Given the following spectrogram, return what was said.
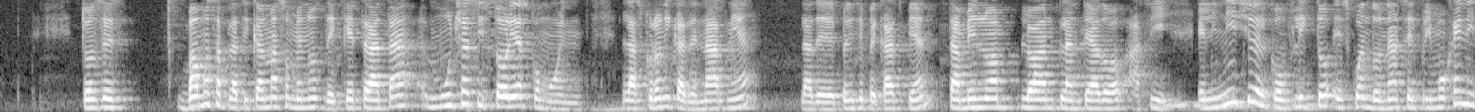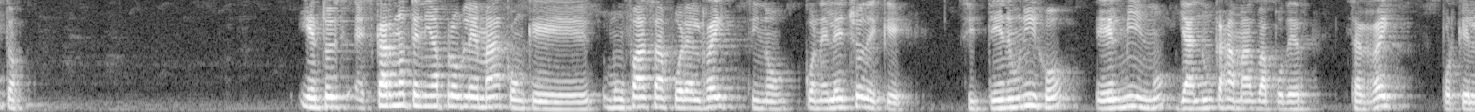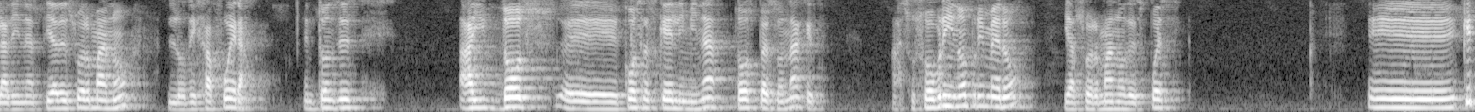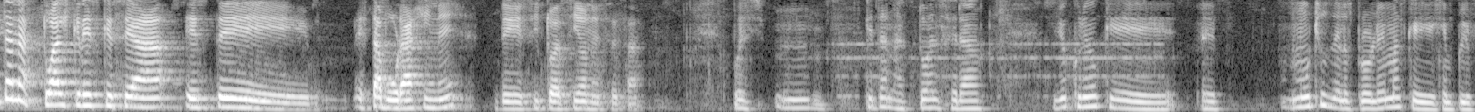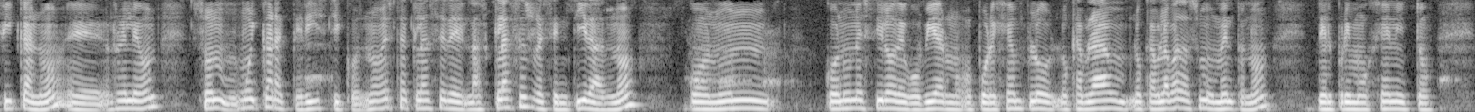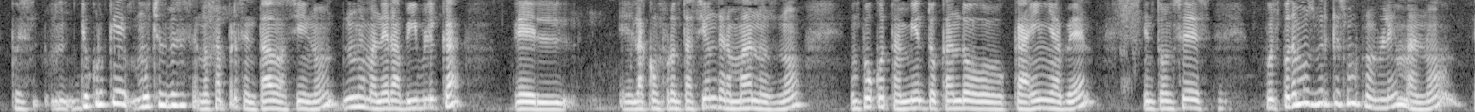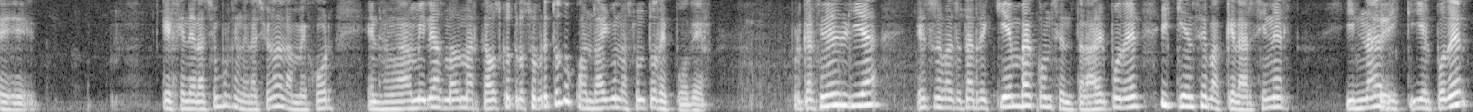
Entonces, vamos a platicar más o menos de qué trata. Muchas historias como en las crónicas de Narnia, la del príncipe Caspian, también lo han, lo han planteado así. El inicio del conflicto es cuando nace el primogénito. Y entonces Scar no tenía problema con que Mufasa fuera el rey, sino con el hecho de que si tiene un hijo, él mismo ya nunca jamás va a poder ser rey, porque la dinastía de su hermano lo deja fuera. Entonces, hay dos eh, cosas que eliminar, dos personajes, a su sobrino primero y a su hermano después. Eh, ¿Qué tan actual crees que sea este, esta vorágine de situaciones, César? Pues, mm, ¿qué tan actual será? Yo creo que eh, muchos de los problemas que ejemplifica, ¿no? Eh, Rey León son muy característicos, ¿no? Esta clase de las clases resentidas, ¿no? Con un con un estilo de gobierno o por ejemplo lo que hablaba, lo que hablabas hace un momento, ¿no? Del primogénito. Pues mm, yo creo que muchas veces se nos ha presentado así, ¿no? De una manera bíblica el, eh, la confrontación de hermanos, ¿no? Un poco también tocando Caín y Abel. Entonces, pues podemos ver que es un problema, ¿no? Eh, que generación por generación a lo mejor en familias más marcados que otros, sobre todo cuando hay un asunto de poder. Porque al final del día esto se va a tratar de quién va a concentrar el poder y quién se va a quedar sin él. Y nadie, y el poder,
